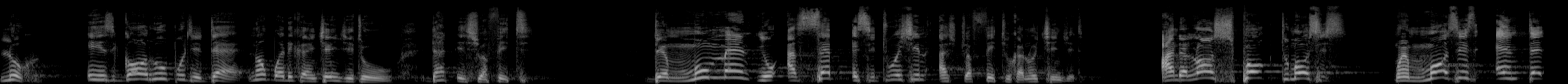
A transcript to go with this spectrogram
Look, it's God who put it there. Nobody can change it. Oh. That is your fate. The moment you accept a situation as your fate, you cannot change it. And the Lord spoke to Moses when Moses entered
